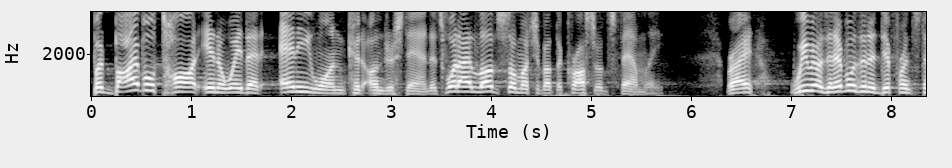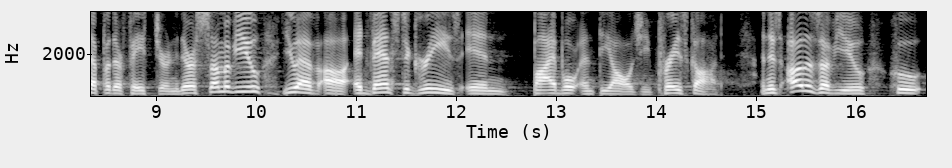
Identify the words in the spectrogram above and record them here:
But Bible taught in a way that anyone could understand. It's what I love so much about the Crossroads family, right? We realize that everyone's in a different step of their faith journey. There are some of you, you have uh, advanced degrees in Bible and theology. Praise God. And there's others of you who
